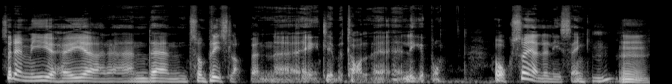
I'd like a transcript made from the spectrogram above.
så er det mye høyere enn den som prislappen eh, egentlig betaler, ligger på. Også gjelder leasing. Mm.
